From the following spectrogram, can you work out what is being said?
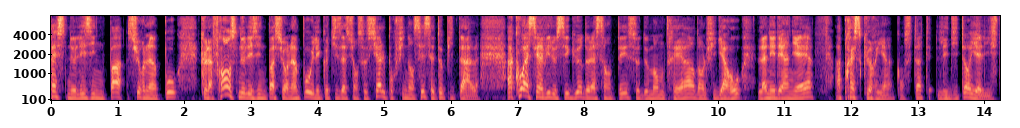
presse ne lésine pas sur l'impôt, que la France ne lésine pas sur l'impôt et les cotisations sociales pour financer cet hôpital. À quoi a servi le Ségur de la santé, se demande Tréhard dans le Figaro l'année dernière À presque rien, constate l'éditorialiste.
